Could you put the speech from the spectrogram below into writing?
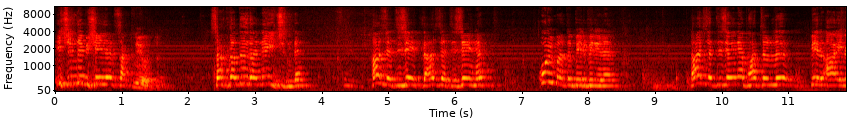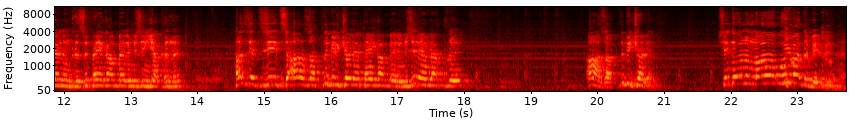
içinde bir şeyler saklıyordun. Sakladığı da ne içinde? Hazreti Zeyd ile Hazreti Zeynep uymadı birbirine. Hazreti Zeynep hatırlı bir ailenin kızı, peygamberimizin yakını. Hazreti Zeyd ise azatlı bir köle, peygamberimizin evlatlığı. Azatlı bir köle. Şimdi onunla uymadı birbirine.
